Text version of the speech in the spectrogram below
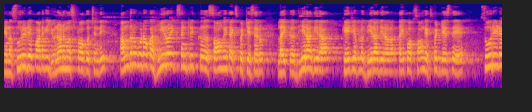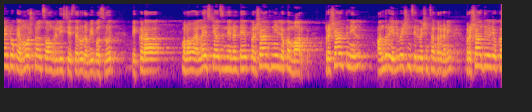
నిన్న సూర్యుడే పాటకి యునానిమస్ టాక్ వచ్చింది. అందరూ కూడా ఒక హీరోయిక్ సెంట్రిక్ సాంగ్ అయితే ఎక్స్పెక్ట్ చేశారు. లైక్ ధీరా ధీరా కేజీఎఫ్లో ధీరా ధీరా టైప్ ఆఫ్ సాంగ్ ఎక్స్పెక్ట్ చేస్తే సూర్యుడే అంటూ ఒక ఎమోషనల్ సాంగ్ రిలీజ్ చేశారు రవి బస్రూర్. ఇక్కడ మనం అనలైజ్ చేయాల్సింది ఏంటంటే ప్రశాంత్ నీల్ యొక్క మార్క్. ప్రశాంత్ నీల్ అందరూ ఎలివేషన్స్ ఎలివేషన్స్ అంటారు కానీ ప్రశాంత్ నీల్ యొక్క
